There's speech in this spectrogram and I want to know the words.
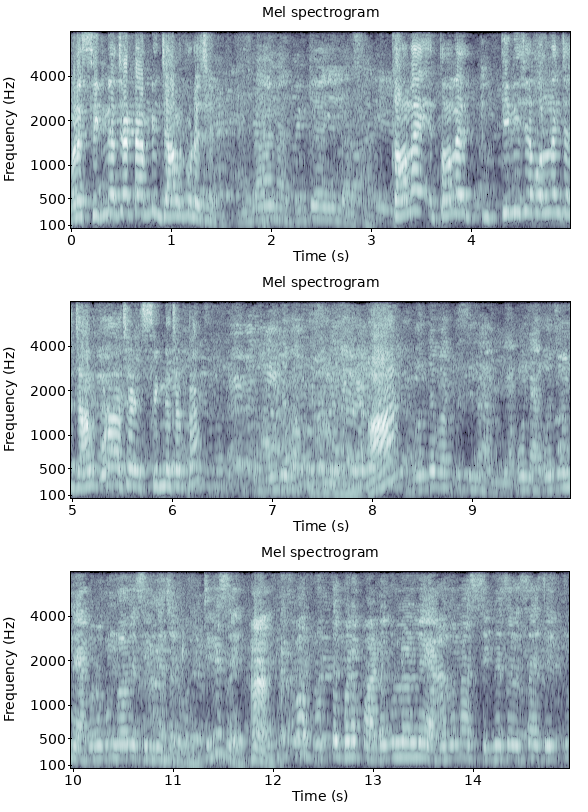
মানে সিগনেচারটা আপনি জাল করেছেন। না না দুটোই আছে। তাহলে তাহলে তিনি যে বললেন যে জাল করা আছে সিগনেচারটা হ্যাঁ? বলতে পারতেছি না আমি। এখন একজন একরকম ভাবে সিগনেচার করে ঠিক আছে? হ্যাঁ। এবার প্রত্যেকবারে পার্টিকুলারলি একজনের সিগনেচারের সাইজ একটু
